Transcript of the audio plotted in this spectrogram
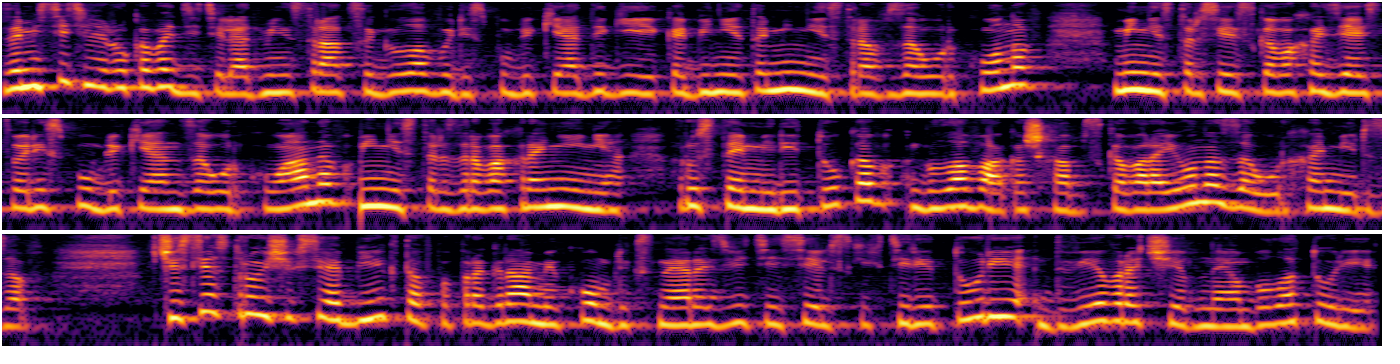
заместитель руководителя администрации главы Республики Адыгея Кабинета министров Заур Конов, министр сельского хозяйства хозяйства Республики Анзаур Куанов, министр здравоохранения Рустем Миритуков, глава Кашхабского района Заур Хамирзов. В числе строящихся объектов по программе «Комплексное развитие сельских территорий» две врачебные амбулатории.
